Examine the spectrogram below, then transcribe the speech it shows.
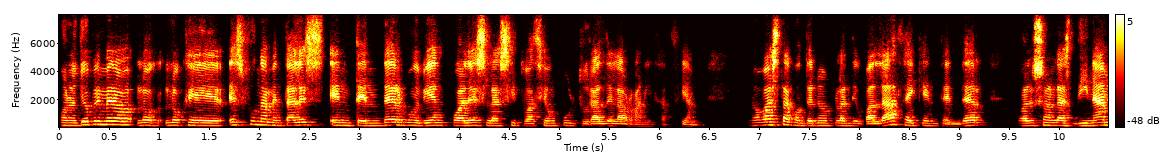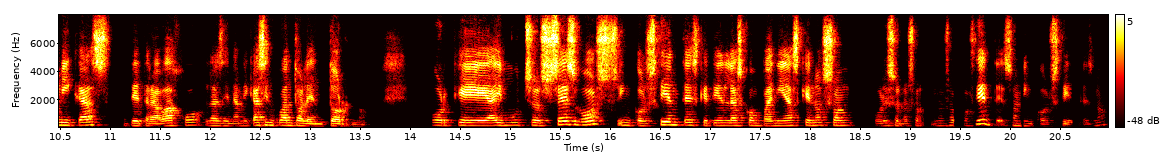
Bueno, yo primero lo, que es fundamental es entender muy bien cuál es la situación cultural de la organización. No basta con tener un plan de igualdad, hay que entender cuáles son las dinámicas de trabajo, las dinámicas en cuanto al entorno porque hay muchos sesgos inconscientes que tienen las compañías que no son, por eso no son, no conscientes, son inconscientes, ¿no?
